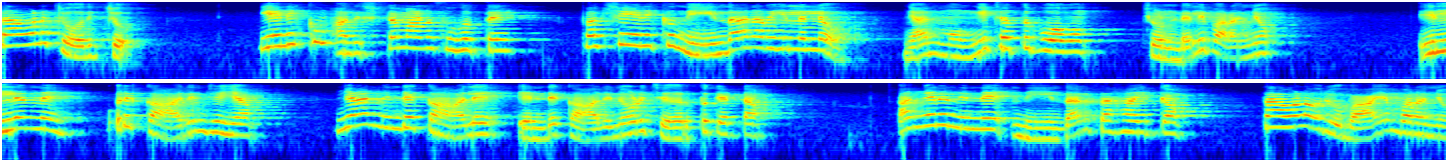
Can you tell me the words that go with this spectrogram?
തവള ചോദിച്ചു. എനിക്കും അതിഷ്ടമാണ് സുഹൃത്തെ. പക്ഷെ എനിക്ക് നീന്താൻ അറിയില്ലല്ലോ. ഞാൻ മുങ്ങിച്ചത്തു പോകും ചുണ്ടലി പറഞ്ഞു. ഇല്ലെന്നേ ഒരു കാര്യം ചെയ്യാം. ഞാൻ നിന്റെ കാൽ എന്റെ കാലിനോട് ചേർത്ത് കെട്ടാം. അങ്ങനെ നിന്നെ നീന്താൻ സഹായിക്കാം. തവള ഒരു ഉപായം പറഞ്ഞു.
